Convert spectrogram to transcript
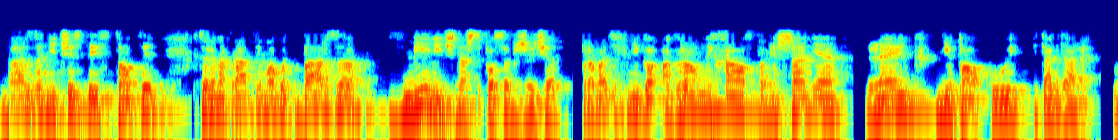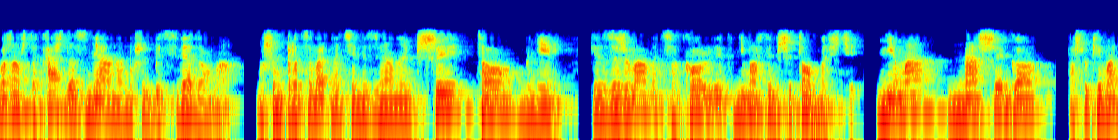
bardzo nieczyste istoty, które naprawdę mogą bardzo zmienić nasz sposób życia, wprowadzić w niego ogromny chaos, pomieszanie, lęk, niepokój itd. Uważam, że każda zmiana musi być świadoma. Muszę pracować nad tymi zmianami przytomnie. Kiedy zażywamy cokolwiek, nie ma w tym przytomności. Nie ma naszego poszukiwania,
